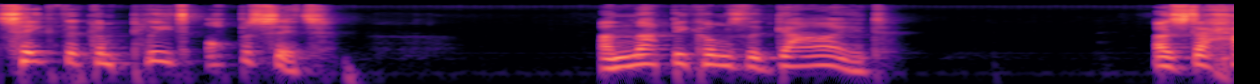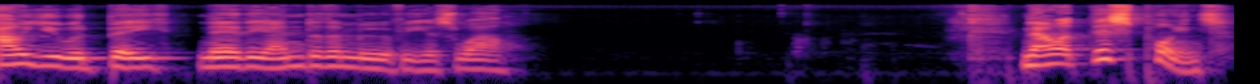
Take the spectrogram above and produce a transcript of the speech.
Take the complete opposite, and that becomes the guide as to how you would be near the end of the movie as well. Now, at this point,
